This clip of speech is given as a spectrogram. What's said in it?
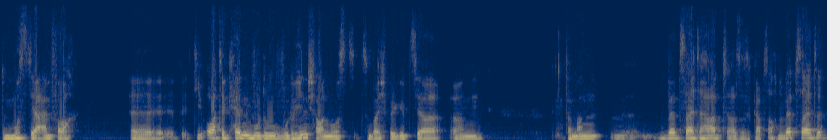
du musst ja einfach äh, die Orte kennen, wo du, wo du hinschauen musst. Zum Beispiel gibt es ja, ähm, wenn man eine Webseite hat, also gab es auch eine Webseite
